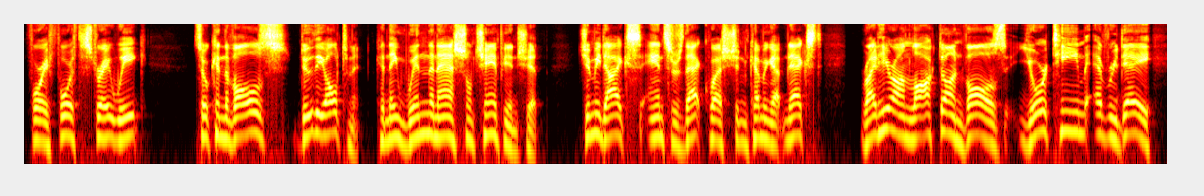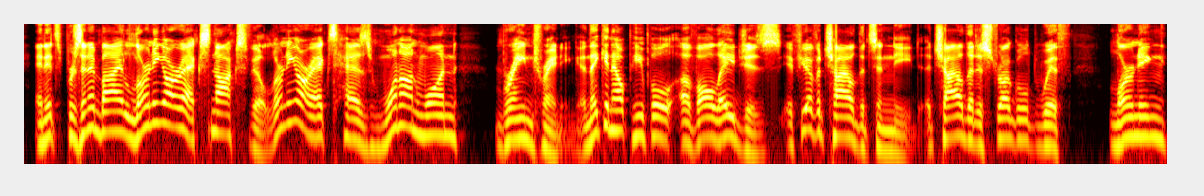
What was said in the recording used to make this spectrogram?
for a fourth straight week. So, can the Vols do the ultimate? Can they win the national championship? Jimmy Dykes answers that question coming up next, right here on Locked On Vols, your team every day. And it's presented by Learning RX Knoxville. Learning RX has one on one brain training, and they can help people of all ages. If you have a child that's in need, a child that has struggled with learning,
